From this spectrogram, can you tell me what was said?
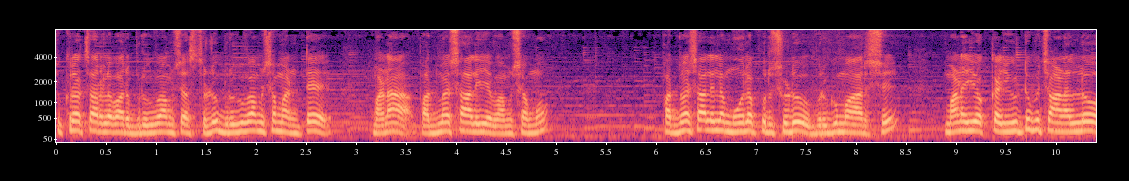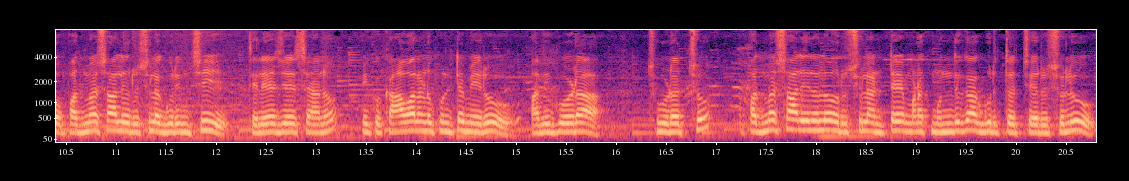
శుక్రాచార్యుల వారు భృగువంశస్థుడు. భృగువంశం అంటే మన పద్మశాలీయ వంశము. పద్మశాలిల మూల పురుషుడు భృగు మహర్షి. మన యొక్క యూట్యూబ్ ఛానల్లో పద్మశాలి ఋషుల గురించి తెలియజేశాను. మీకు కావాలనుకుంటే మీరు అవి కూడా చూడొచ్చు. పద్మశాలిలలో ఋషులు అంటే మనకు ముందుగా గుర్తొచ్చే ఋషులు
